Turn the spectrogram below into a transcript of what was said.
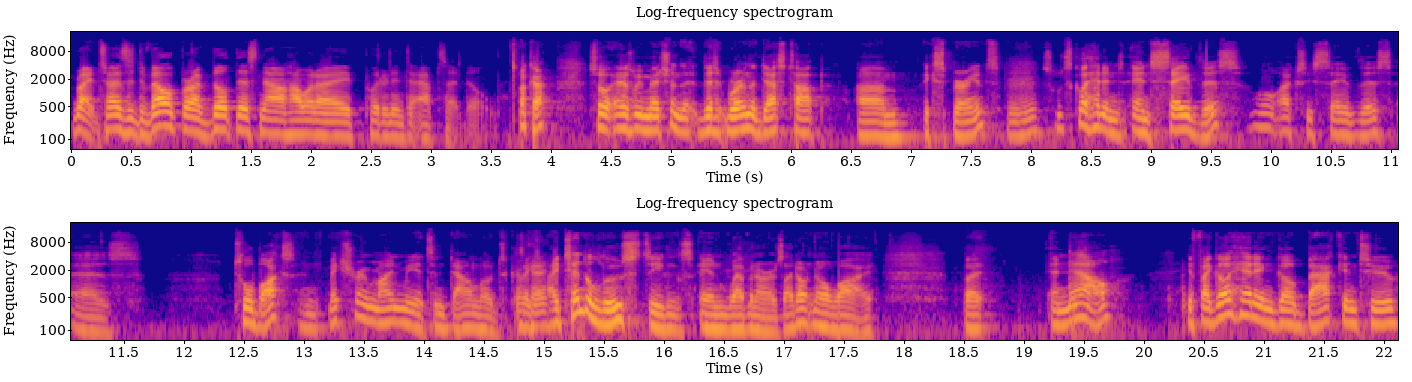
right. So, as a developer, I've built this. Now, how would I put it into AppSite Build? Okay. So as we mentioned, this, we're in the desktop um, experience. So let's go ahead and, and save this. We'll actually save this as Toolbox and make sure to remind me it's in downloads because Okay. I, I tend to lose things in webinars. I don't know why, but and now if I go ahead and go back into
